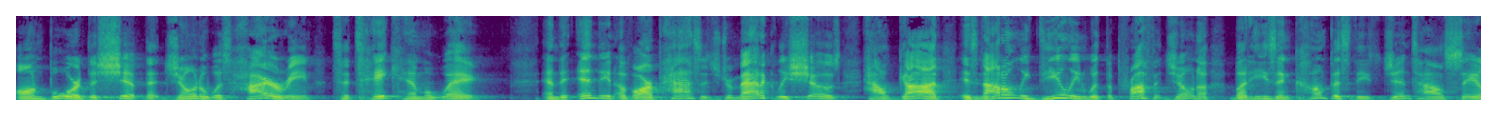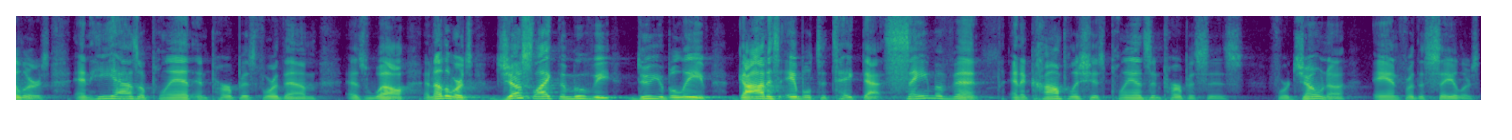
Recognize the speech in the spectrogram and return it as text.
on board the ship that Jonah was hiring to take him away and the ending of our passage dramatically shows how God is not only dealing with the prophet Jonah, but he's encompassed these Gentile sailors, and he has a plan and purpose for them as well. In other words, just like the movie Do You Believe, God is able to take that same event and accomplish his plans and purposes for Jonah and for the sailors.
